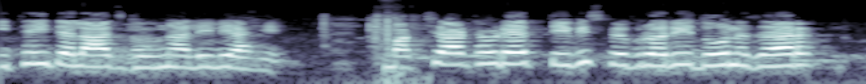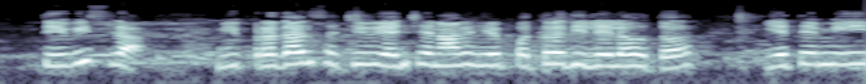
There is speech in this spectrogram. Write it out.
इथेही त्याला आज घेऊन आलेली आहे. मागच्या आठवड्यात तेवीस फेब्रुवारी दोन हजार तेवीसला मी प्रधान सचिव यांच्या नावे हे पत्र दिलेलं होतं. येथे मी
